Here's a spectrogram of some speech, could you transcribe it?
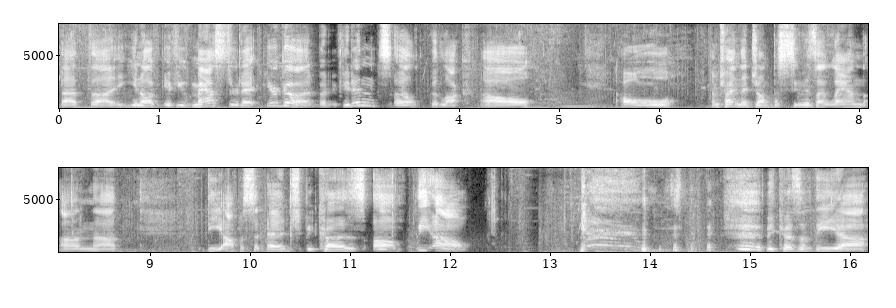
that, uh, you know, if, if you've mastered it, you're good, but if you didn't, well, good luck. Oh. Oh. I'm trying to jump as soon as I land on uh, the opposite edge because of the... Oh! because of the uh,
